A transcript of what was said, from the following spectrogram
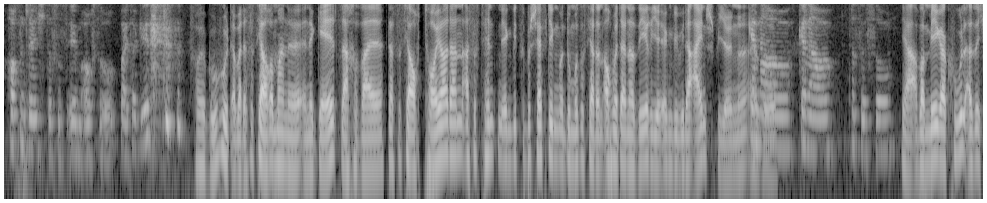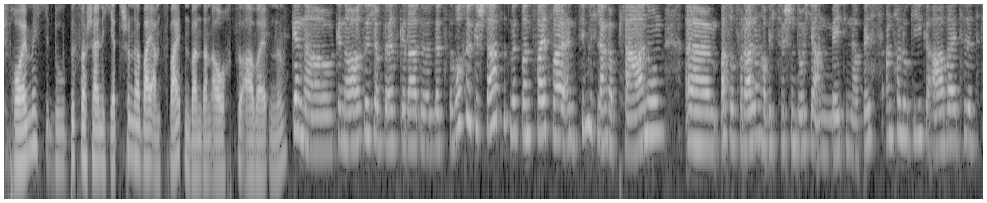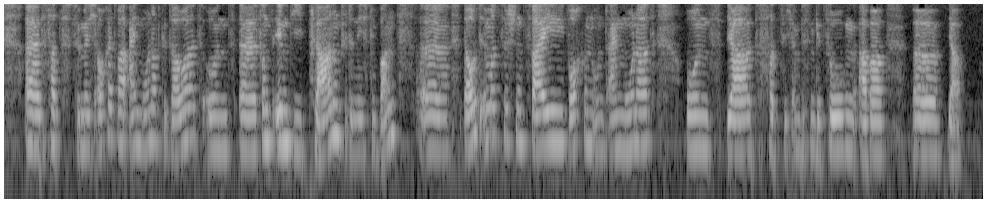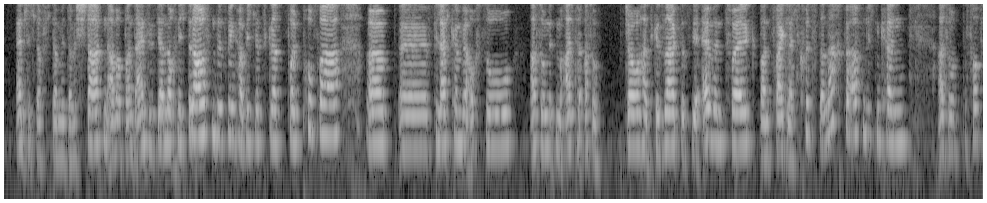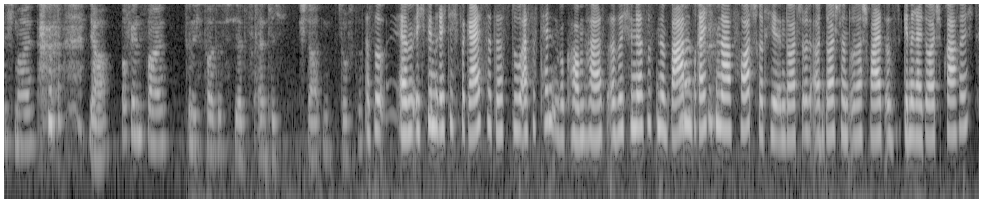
hoffentlich, dass es eben auch so weitergeht. Voll gut, aber das ist ja auch immer eine, eine Geldsache, weil das ist ja auch teuer, dann Assistenten irgendwie zu beschäftigen und du musst es ja dann auch mit deiner Serie irgendwie wieder einspielen. Ne? Genau, also. genau. Das ist so. Ja, aber mega cool. Also ich freue mich. Du bist wahrscheinlich jetzt schon dabei, am zweiten Band dann auch zu arbeiten, ne? Genau, genau. Also ich habe erst gerade letzte Woche gestartet mit Band 2. Es war eine ziemlich lange Planung. Ähm, also vor allem habe ich zwischendurch ja an Made in Abyss Anthologie gearbeitet. Äh, das hat für mich auch etwa einen Monat gedauert. Und äh, sonst eben die Planung für den nächsten Band äh, dauert immer zwischen zwei Wochen und einem Monat. Und ja, das hat sich ein bisschen gezogen, aber äh, ja, endlich darf ich damit starten. Aber Band 1 ist ja noch nicht draußen, deswegen habe ich jetzt gerade voll Puffer. Äh, äh, vielleicht können wir auch so, also mit dem Alter, also Joe hat gesagt, dass wir eventuell Band 2 gleich kurz danach veröffentlichen können. Also das hoffe ich mal. ja, auf jeden Fall finde ich es toll, dass ich jetzt endlich starten durfte. Also ähm, ich bin richtig begeistert, dass du Assistenten bekommen hast. Also ich finde, das ist ein bahnbrechender Fortschritt hier in, Deutsch, in Deutschland oder Schweiz, also generell deutschsprachig,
